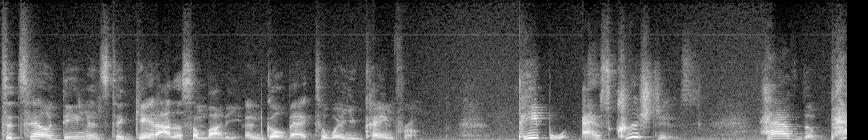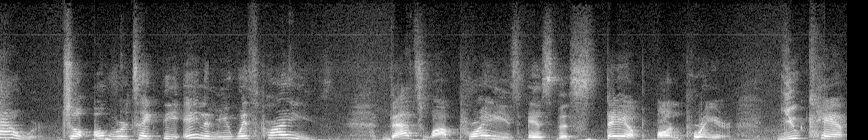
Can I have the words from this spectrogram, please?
to tell demons to get out of somebody and go back to where you came from. People, as Christians, have the power to overtake the enemy with praise. That's why praise is the stamp on prayer. You can't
